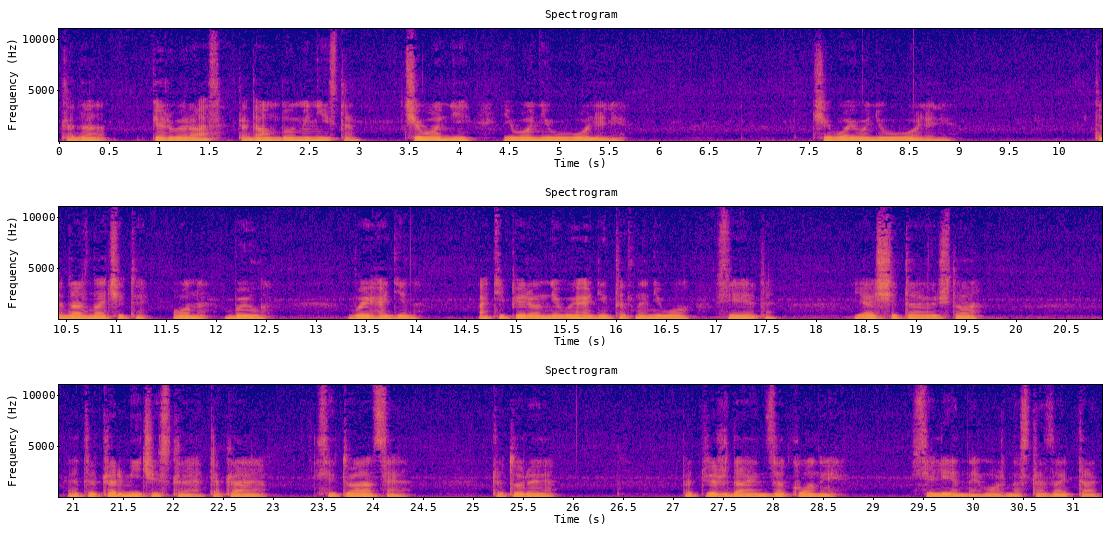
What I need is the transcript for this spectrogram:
когда первый раз, когда он был министром? Чего они его не уволили? Чего его не уволили. Тогда, значит, он был выгоден, а теперь он не выгоден, так на него все это. Я считаю, что это кармическая такая ситуация, которая подтверждает законы Вселенной, можно сказать так,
